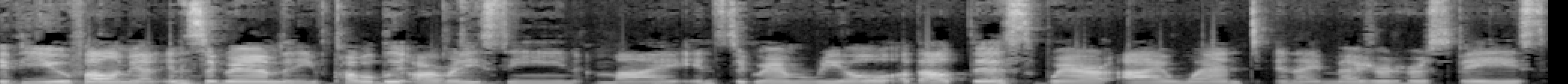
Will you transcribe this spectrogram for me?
If you follow me on Instagram, then you've probably already seen my Instagram reel about this, where I went and I measured her space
